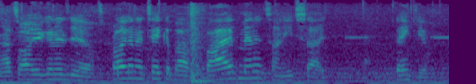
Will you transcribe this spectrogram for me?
that's all you're going to do. It's probably going to take about five minutes on each side. Thank you.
